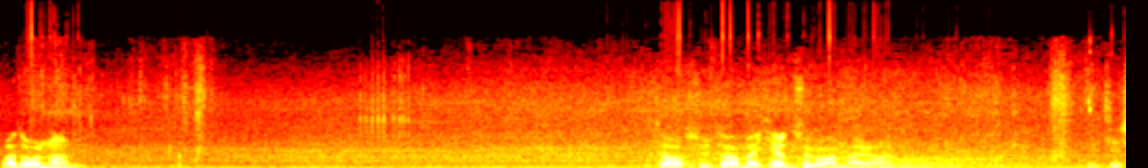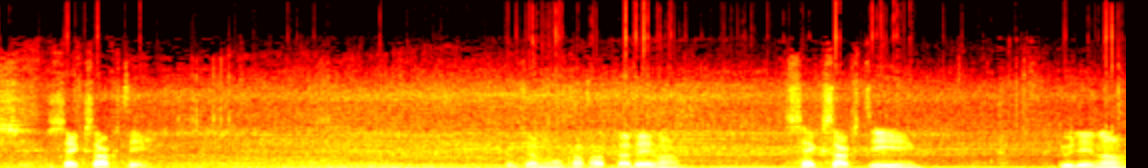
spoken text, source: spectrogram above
Madonnan. Vi tar oss av med känslorgan här. Lite sexaktig. Jag vet inte om hon kan fatta det. Sexaktig gudinna.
